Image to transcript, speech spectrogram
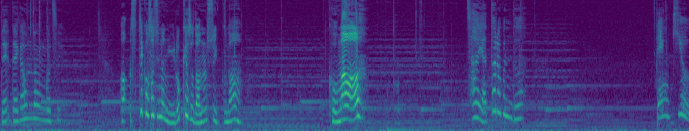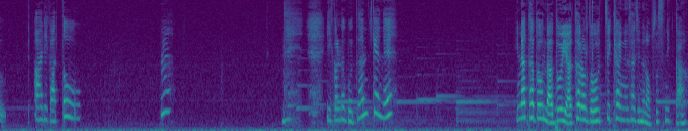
내, 내가 혼돈 온 거지. 아, 스티커 사진은 이렇게 해서 나눌 수 있구나. 고마워. 자, 야타르 군도. 땡큐. 아리가또. 응? 네. 이걸로 모두 함께네. 히나타도 나도 야타로도 찍혀있는 사진은 없었으니까.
